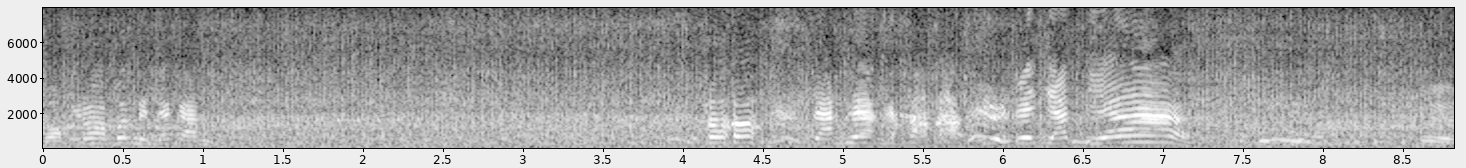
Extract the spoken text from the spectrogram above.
บอกพี่น้องเบิ่งเล่นยังกัน จันแยก เป็นยังเหี้ยเออ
